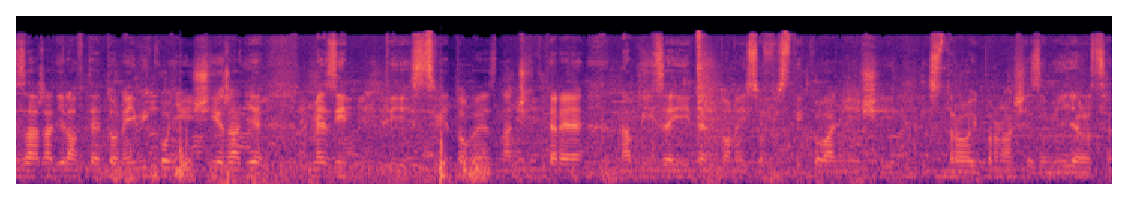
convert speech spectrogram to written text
zařadila v této nejvýkonnější řadě mezi ty světové značky, které nabízejí tento nejsofistikovanější stroj pro naše zemědělce.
